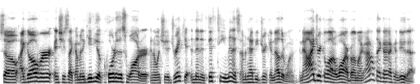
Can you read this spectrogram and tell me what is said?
So I go over and she's like, I'm going to give you a quart of this water and I want you to drink it. And then in 15 minutes, I'm going to have you drink another one. And now I drink a lot of water, but I'm like, I don't think I can do that.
